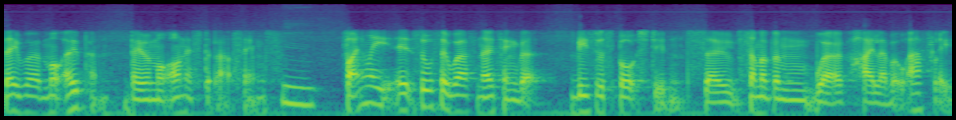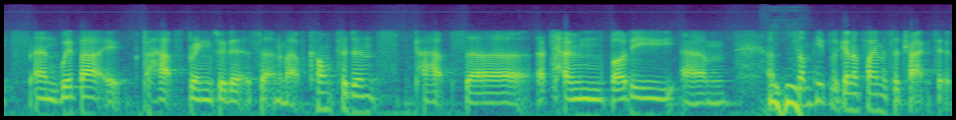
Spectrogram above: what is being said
they were more open, they were more honest about things. Mm. Finally, it's also worth noting that these were sports students, so some of them were high level athletes. And with that, it perhaps brings with it a certain amount of confidence, perhaps uh, a toned body. Um, and mm-hmm. some people are going to find this attractive.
